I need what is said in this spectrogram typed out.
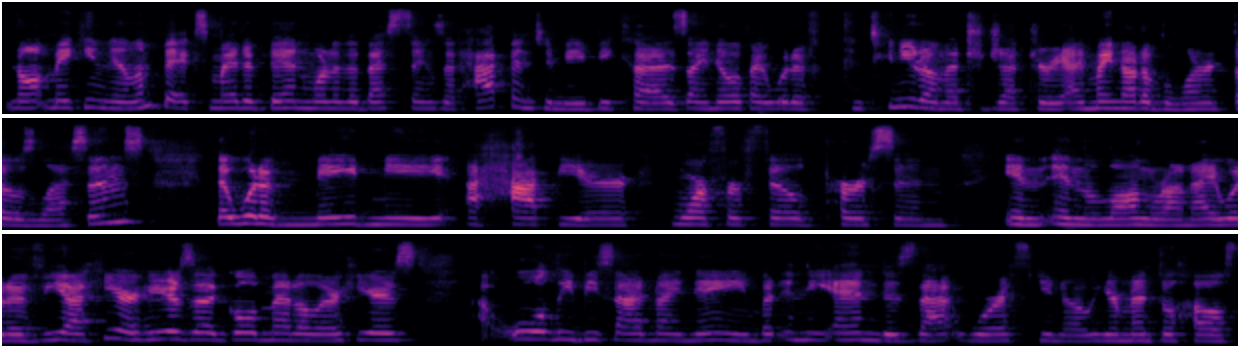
not making the Olympics might have been one of the best things that happened to me because I know if I would have continued on that trajectory, I might not have learned those lessons that would have made me a happier, more fulfilled person in in the long run. I would have, yeah, here, here's a gold medal, or here's OLY beside my name. But in the end, is that worth, you know, your mental health,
